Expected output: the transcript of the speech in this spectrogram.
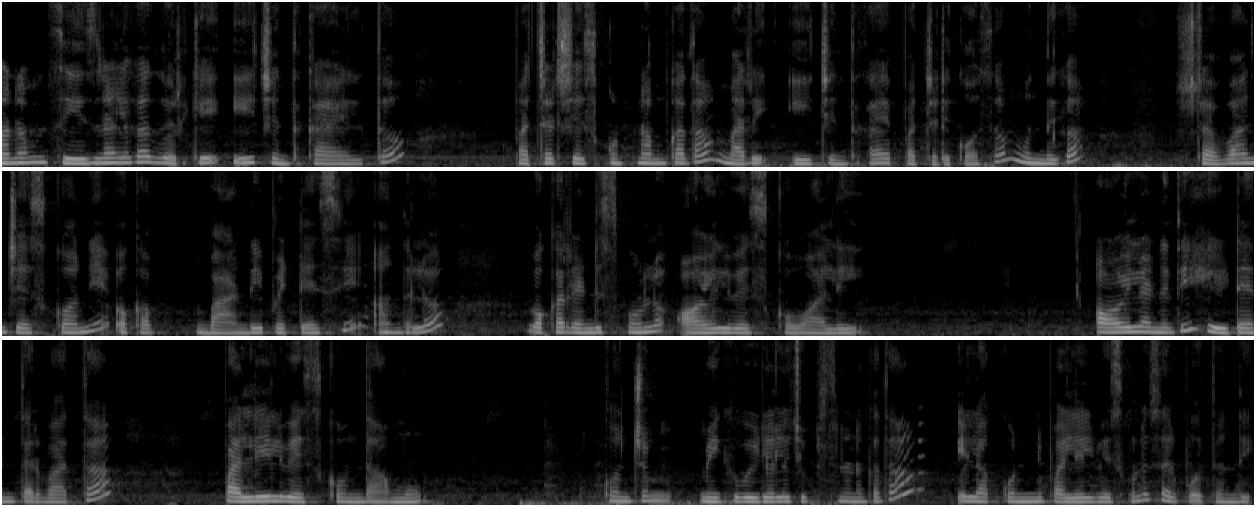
మనం సీజనల్గా దొరికే ఈ చింతకాయలతో పచ్చడి చేసుకుంటున్నాం కదా మరి ఈ చింతకాయ పచ్చడి కోసం ముందుగా స్టవ్ ఆన్ చేసుకొని ఒక బాండీ పెట్టేసి అందులో ఒక రెండు స్పూన్లు ఆయిల్ వేసుకోవాలి. ఆయిల్ అనేది హీట్ అయిన తర్వాత పల్లీలు వేసుకుందాము. కొంచెం మీకు వీడియోలో చూపిస్తున్నాను కదా ఇలా కొన్ని పల్లీలు వేసుకుంటే సరిపోతుంది.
